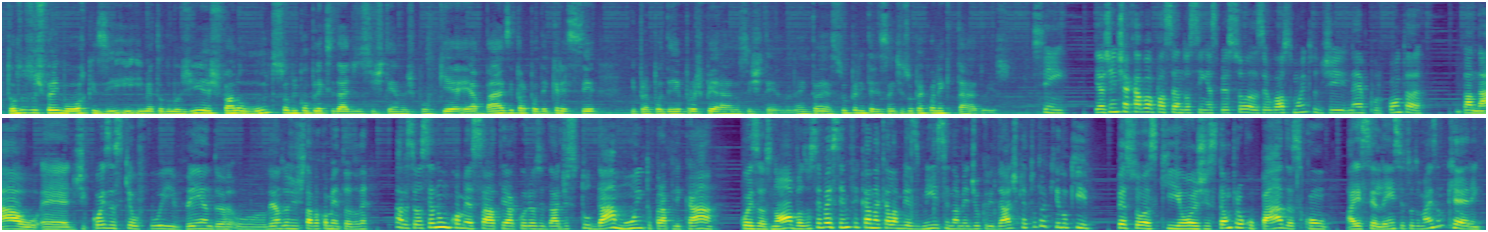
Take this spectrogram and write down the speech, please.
Todos os frameworks e, e, e, metodologias falam muito sobre complexidade dos sistemas, porque é a base para poder crescer e para poder prosperar no sistema. Né? Então é super interessante e super conectado isso. Sim. E a gente acaba passando assim, as pessoas, eu gosto muito de, né, por conta da NAU, é, de coisas que eu fui vendo, o Leandro a gente estava comentando, né? Cara, se você não começar a ter a curiosidade de estudar muito para aplicar, coisas novas, você vai sempre ficar naquela mesmice, na mediocridade, que é tudo aquilo que pessoas que hoje estão preocupadas com a excelência e tudo mais não querem.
